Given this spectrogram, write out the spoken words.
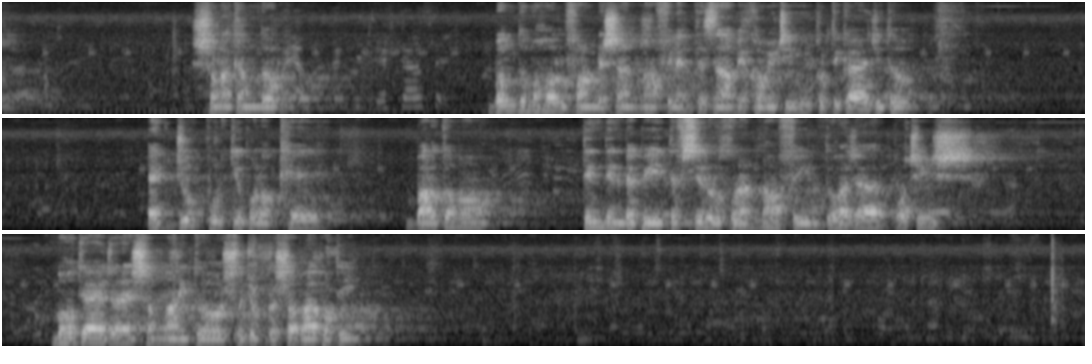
সোনাকান্দর বন্ধুমহল ফাউন্ডেশন মাহফিল ইন্তজামী কমিটি কর্তৃক আয়োজিত এক যুগ পূর্তি উপলক্ষে বারোতম তিন দিন ব্যাপী তফসিরুল কোরআন মাহফিল দু হাজার পঁচিশ। মহতি আয়োজনের সম্মানিত সুযোগ্য সভাপতি।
